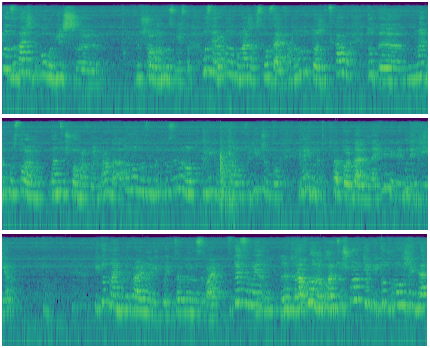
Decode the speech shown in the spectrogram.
тут задачі такого більш е, віршованого змісту. Усний рахунок у межах 100 з ельфами. Ну тут теж цікаво. Тут е, ми використовуємо ланцюжком рахуємо, правда? А то можна зробити то все ну, от клікнути на цю і мені буде тепер далі на неї клікати, і буде дія. І тут має бути правильна відповідь, це вони називають. Це той самий рахунок ланцюжком, тільки тут воно вже йде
